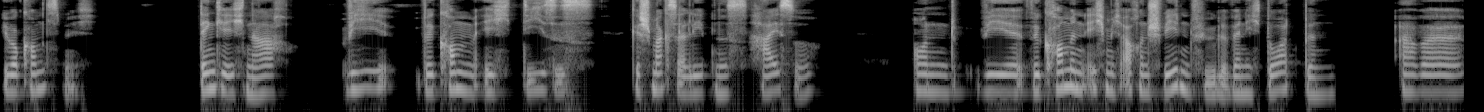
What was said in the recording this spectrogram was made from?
überkommt's mich. Denke ich nach, wie willkommen ich dieses Geschmackserlebnis heiße und wie willkommen ich mich auch in Schweden fühle, wenn ich dort bin aber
